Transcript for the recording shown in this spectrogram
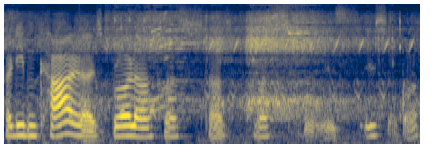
halt eben Karl als Brawler, was das was so ist, ist, aber.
